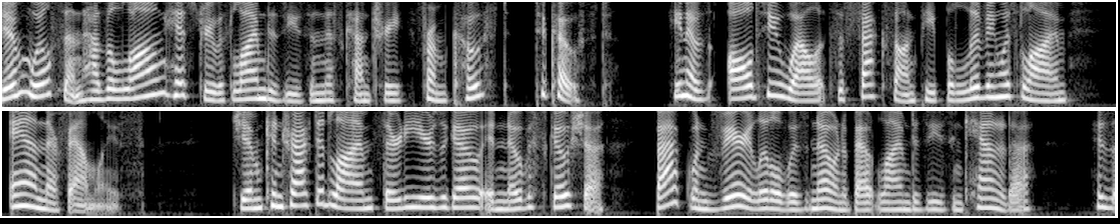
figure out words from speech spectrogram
Jim Wilson has a long history with Lyme disease in this country from coast to coast. He knows all too well its effects on people living with Lyme and their families. Jim contracted Lyme 30 years ago in Nova Scotia, back when very little was known about Lyme disease in Canada. His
